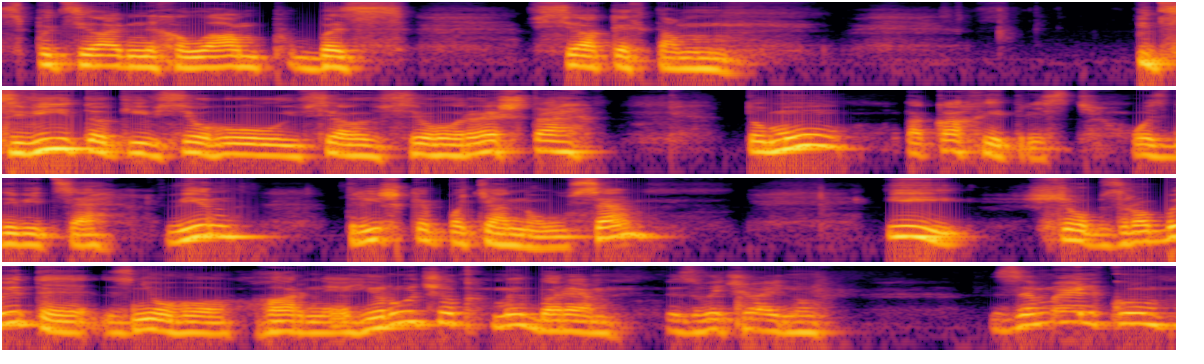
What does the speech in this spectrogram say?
спеціальних ламп, без всяких там підсвіток і всього, і вся, всього решта. Тому така хитрість. Ось дивіться, він трішки потягнувся. І щоб зробити з нього гарний огірочок, ми беремо звичайну земельку.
